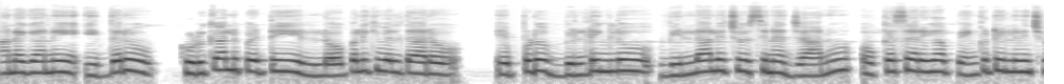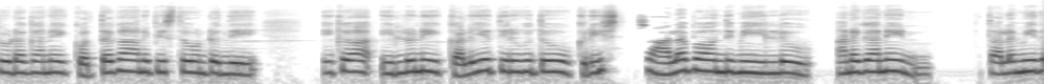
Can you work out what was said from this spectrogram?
అనగానే ఇద్దరు కుడుకాలు పెట్టి లోపలికి వెళ్తారు. ఎప్పుడు బిల్డింగ్లు విల్లాలు చూసిన జాను ఒక్కసారిగా పెంకుటిల్లుని చూడగానే కొత్తగా అనిపిస్తూ ఉంటుంది. ఇక ఇల్లుని కలియ తిరుగుతూ క్రిష్ చాలా బాగుంది మీ ఇల్లు అనగానే తల మీద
